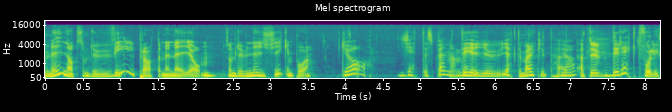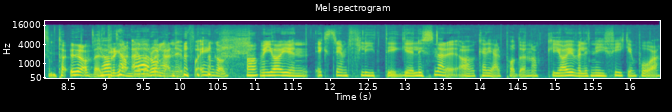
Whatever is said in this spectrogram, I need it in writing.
mig något som du vill prata med mig om, som du är nyfiken på. Ja, jättespännande. Det är ju jättemärkligt det här, Ja. att du direkt får liksom ta över jag programledarrollen. här nu på en gång. Ja. Men jag är ju en extremt flitig lyssnare av Karriärpodden och jag är väldigt nyfiken på,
